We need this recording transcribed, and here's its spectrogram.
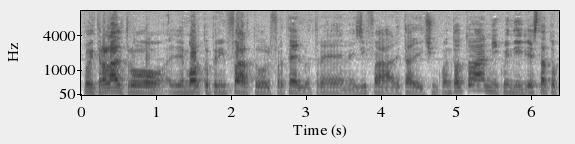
Poi tra l'altro gli è morto per infarto il fratello tre mesi fa all'età di 58 anni, quindi gli è stato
